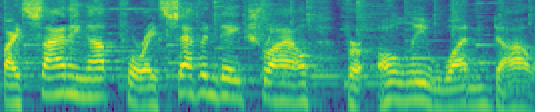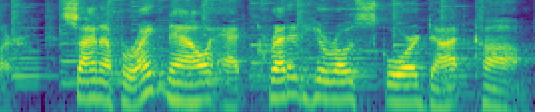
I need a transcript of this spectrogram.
by signing up for a seven day trial for only $1. Sign up right now at CreditHeroScore.com.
